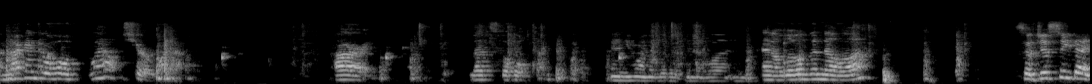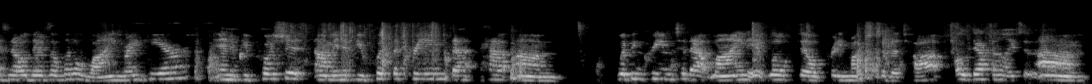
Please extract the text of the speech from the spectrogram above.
I'm not gonna do a whole, well, sure, why not? All right, that's the whole thing. And you want a little vanilla and. And a little vanilla. So just so you guys know, there's a little line right here, and if you push it, um, and if you put the cream, that ha, um, whipping cream to that line, it will fill pretty much to the top. Oh, definitely to the. Um,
